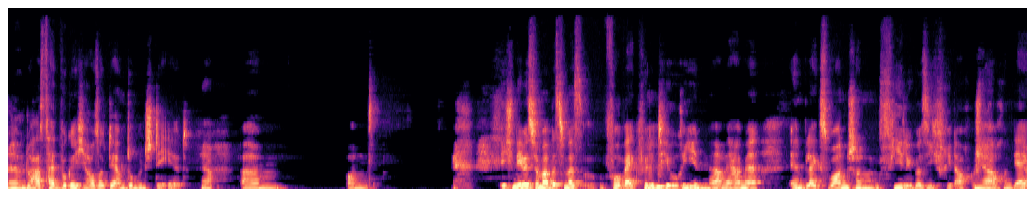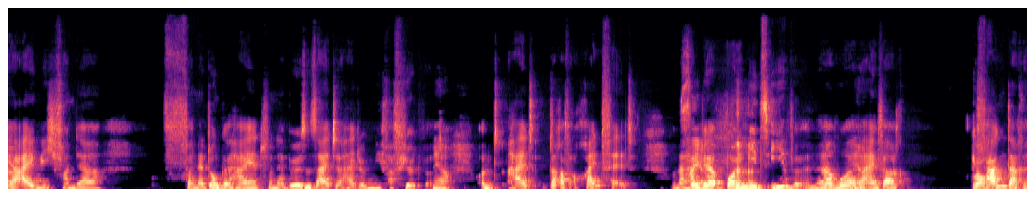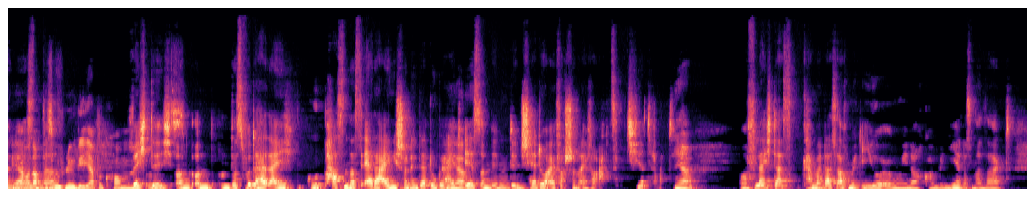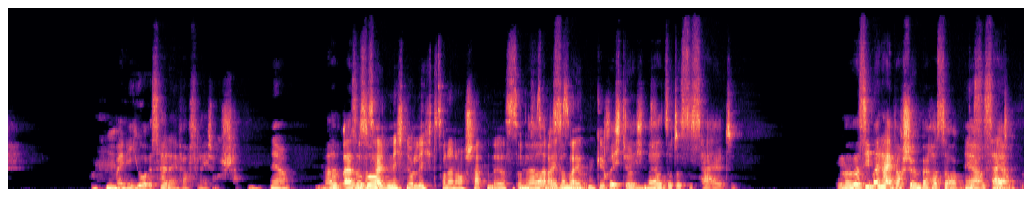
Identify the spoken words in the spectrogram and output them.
Ähm, du hast halt wirklich Hosok, der im Dunkeln steht. Ja. Ähm, und ich nehme jetzt schon mal ein bisschen was vorweg für Mhm. die Theorien. Ne? Wir haben ja in Black Swan schon viel über Siegfried auch Ja, gesprochen, der ja. ja eigentlich von der von der Dunkelheit, von der bösen Seite halt irgendwie verführt wird ja, und halt darauf auch reinfällt. Und dann Sehr. haben wir Boy Meets Evil, ne? wo er Ja. einfach gefangen darin ja, ist. und auch ne? diese Flügel ja bekommen. Richtig, und, und, und das würde halt eigentlich gut passen, dass er da eigentlich schon in der Dunkelheit Ja. ist und den, den Shadow einfach schon einfach akzeptiert hat. ja, Und vielleicht das, kann man das auch mit Ego irgendwie noch kombinieren, dass man sagt, Hm. mein Ego ist halt einfach vielleicht auch Schatten. ja. Ne? Also Dass so, es halt nicht nur Licht, sondern auch Schatten ist und dass ne, es beide so ein- Seiten gibt. Richtig, und, ne? So, das ist halt. Ne, das sieht man halt einfach schön bei Hossog. Das Ja, ist halt, ja.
